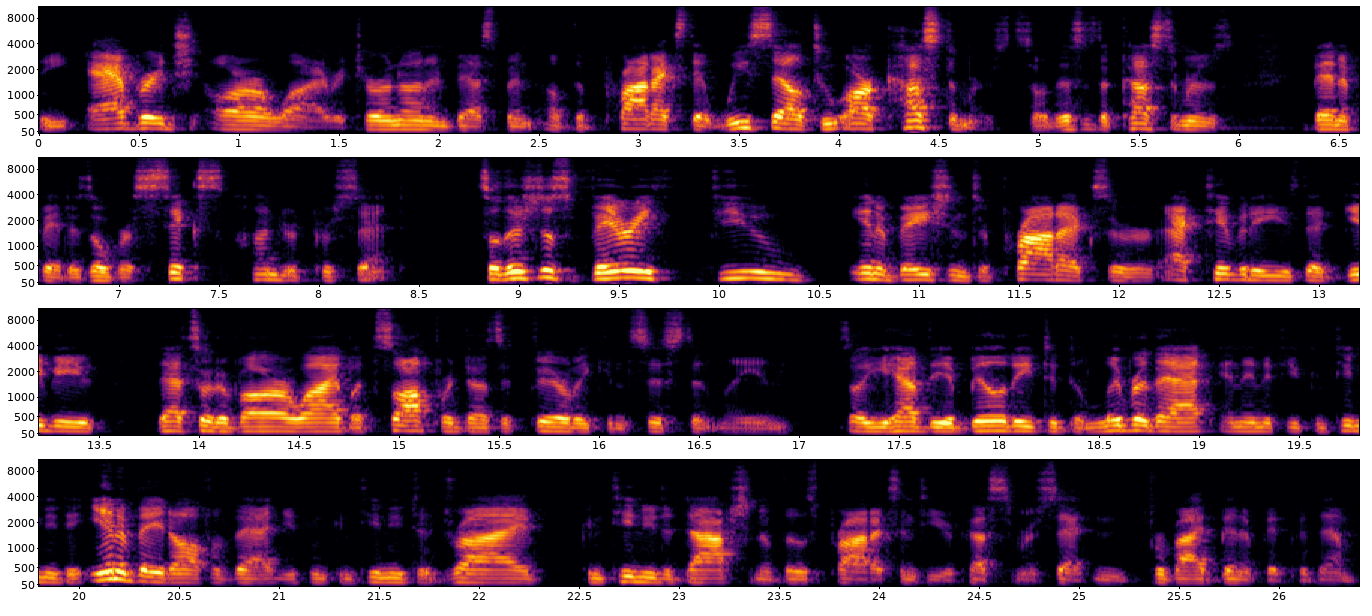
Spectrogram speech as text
the average ROI, return on investment, of the products that we sell to our customers, so this is the customer's benefit, is over 600%. So there's just very few innovations or products or activities that give you that sort of ROI, but software does it fairly consistently. And so you have the ability to deliver that. And then if you continue to innovate off of that, you can continue to drive continued adoption of those products into your customer set and provide benefit for them.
